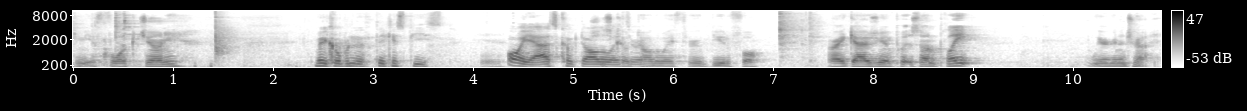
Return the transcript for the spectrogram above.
Give me a fork, Johnny. Break open the thickest piece. Oh yeah, it's cooked all She's the way cooked through. all the way through. Beautiful. All right, guys, we're gonna put this on a plate. We're gonna try it.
